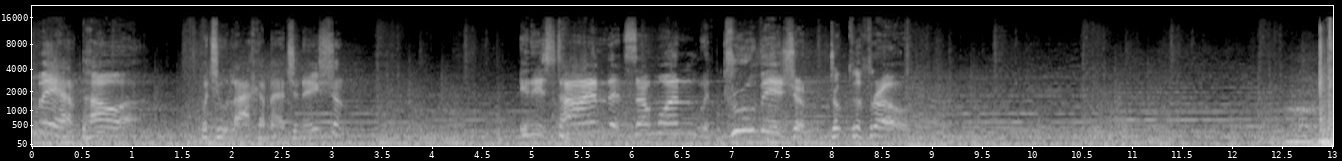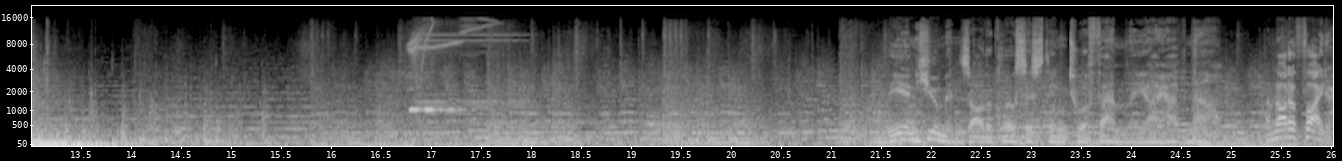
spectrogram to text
You may have power, but you lack imagination. It is time that someone with true vision took the throne. The Inhumans are the closest thing to a family I have now. I'm not a fighter,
